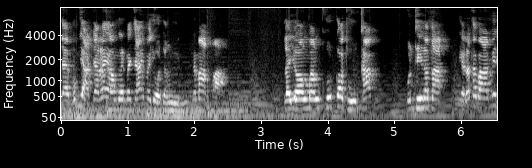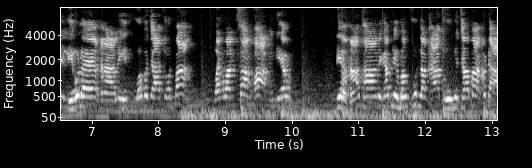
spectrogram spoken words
แต่ผมอยากจะให้เอาเงินไปใช้ประโยชน์อย่างอื่นได้มากกว่าระยองมังคุดก็ถูกครับ คุณธีรศักดิ์เนี่ยรัฐบาลไม่ได้เหลียวแลหาเลยเห็นหัวประชาชนบ้างวันวันสร้างภาพอย่างเดียว เนี่ยหาทางนะครับเนี่ยมังคุดราคาถูกเนี่ยชาวบ้านเขาด่า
